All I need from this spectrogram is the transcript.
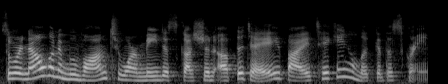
So we're now going to move on to our main discussion of the day by taking a look at the screen.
